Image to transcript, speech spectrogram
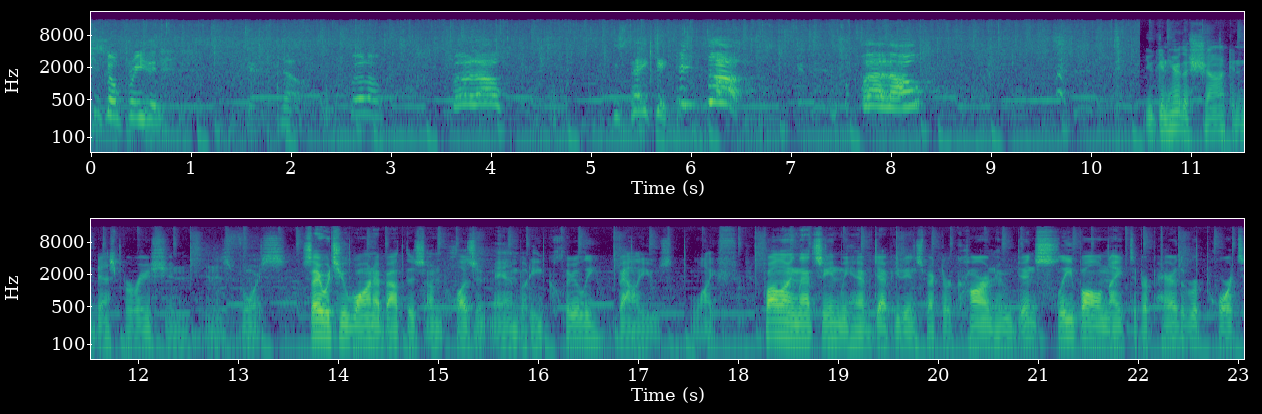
He's not breathing. No. Furlough. Furlough. He's taking. He's not. Furlough. You can hear the shock and desperation in his voice. Say what you want about this unpleasant man, but he clearly values life. Following that scene, we have Deputy Inspector Karn, who didn't sleep all night to prepare the report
